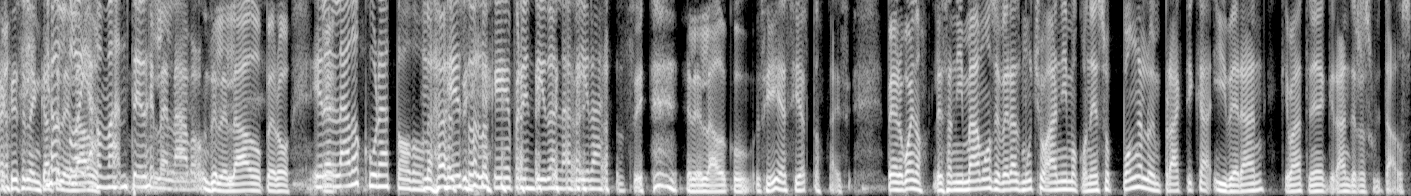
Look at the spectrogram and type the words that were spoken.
a Chris le encanta el helado. Yo soy amante del helado. Del helado, pero... El eh, helado cura todo. Eso es lo que he aprendido en la vida. sí, el helado, sí, es cierto. Pero bueno, les animamos, de veras, mucho ánimo con eso. Pónganlo en práctica y verán que van a tener grandes resultados.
